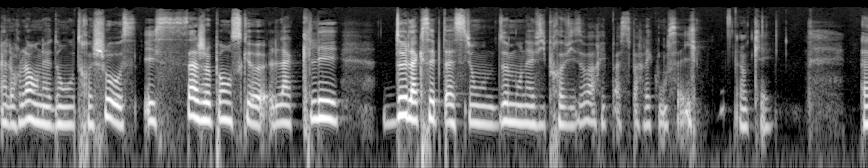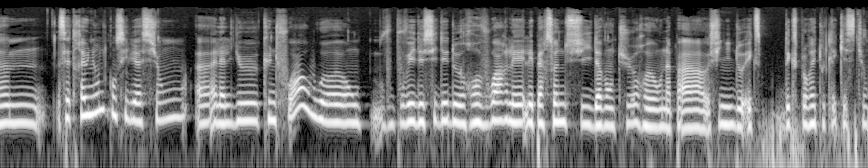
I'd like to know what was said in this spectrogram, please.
Alors là, on est dans autre chose. Et ça, je pense que la clé de l'acceptation de mon avis provisoire, il passe par les conseils. Ok. Euh, cette réunion de conciliation, euh, elle a lieu qu'une fois ou euh, on- vous pouvez décider de revoir les, les personnes si d'aventure on n'a pas fini de ex- d'explorer toutes les questions?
